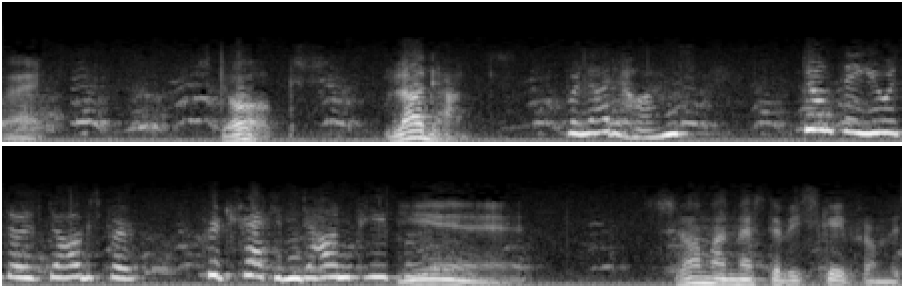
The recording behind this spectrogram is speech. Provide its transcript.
What? Dogs. Bloodhounds. Bloodhounds? Don't they use those dogs for, for tracking down people? Yeah. Someone must have escaped from the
